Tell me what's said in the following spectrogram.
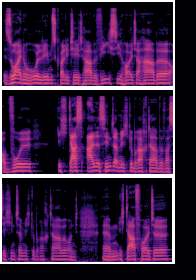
so eine hohe Lebensqualität habe, wie ich sie heute habe, obwohl ich das alles hinter mich gebracht habe, was ich hinter mich gebracht habe. Und ähm, ich darf heute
